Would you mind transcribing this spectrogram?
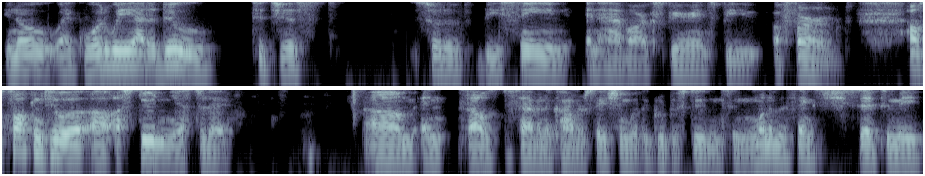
You know like what do we got to do to just sort of be seen and have our experience be affirmed i was talking to a, a student yesterday um, and so I was just having a conversation with a group of students, and one of the things she said to me,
